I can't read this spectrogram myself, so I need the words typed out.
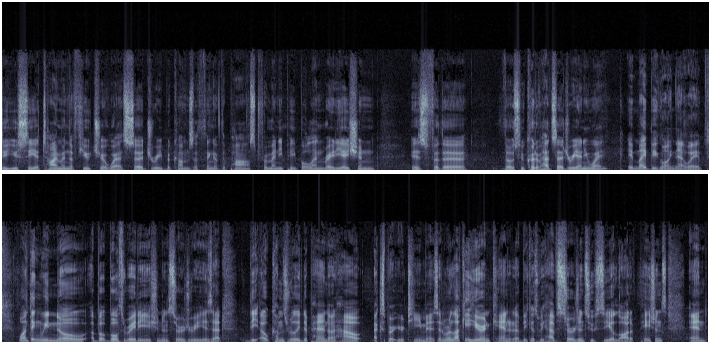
do you see a time in the future where surgery becomes a thing of the past for many people and radiation is for the those who could have had surgery anyway? It might be going that way. One thing we know about both radiation and surgery is that the outcomes really depend on how expert your team is. And we're lucky here in Canada because we have surgeons who see a lot of patients and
